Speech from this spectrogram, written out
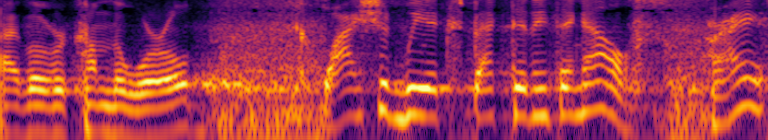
I've overcome the world. Why should we expect anything else, right?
